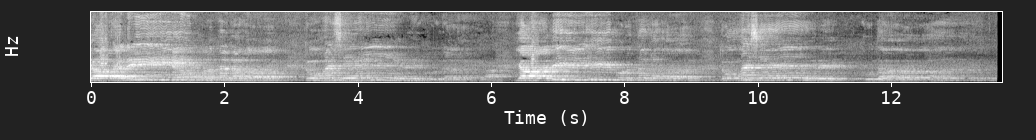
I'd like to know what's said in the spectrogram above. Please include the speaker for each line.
Speaker 1: Ya Ali Murtada, Ya Ali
